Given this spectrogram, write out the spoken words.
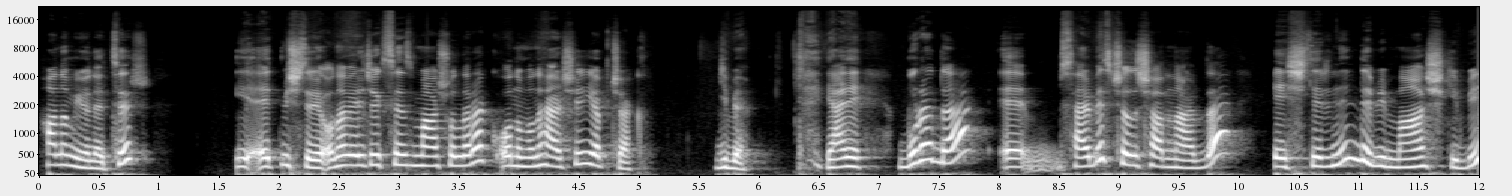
hanım yönetir. 70 lirayı ona vereceksiniz maaş olarak onu bunu her şeyi yapacak gibi. Yani burada e, serbest çalışanlarda eşlerinin de bir maaş gibi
